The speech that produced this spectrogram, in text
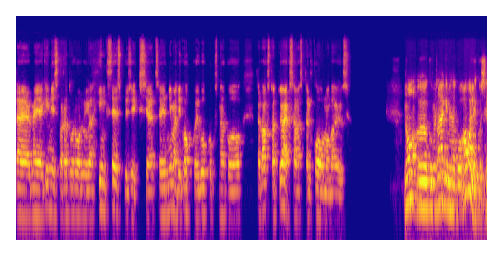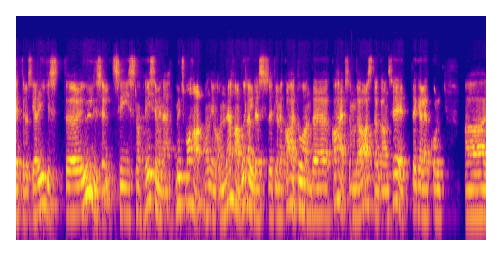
äh, meie kinnisvaraturul hing sees püsiks ja et see niimoodi kokku ei kukuks, nagu ta kaks tuhat üheksa aastal kooma vajus? no kui me räägime nagu avalikust sektorist ja riigist üldiselt, siis noh, esimene müts maha on ju, on näha võrreldes ütleme kahe tuhande kaheksanda aastaga on see, et tegelikult äh,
